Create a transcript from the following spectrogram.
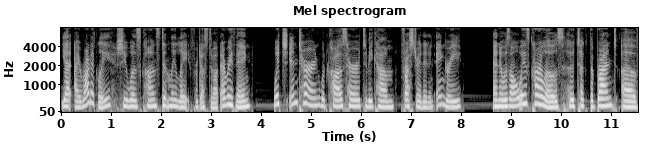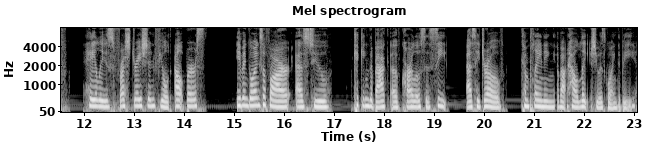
yet, ironically, she was constantly late for just about everything, which in turn would cause her to become frustrated and angry. And it was always Carlos who took the brunt of Haley's frustration fueled outbursts, even going so far as to kicking the back of Carlos's seat as he drove, complaining about how late she was going to be.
